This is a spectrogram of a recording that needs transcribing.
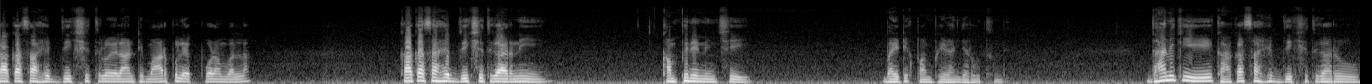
కాకాసాహెబ్ దీక్షిత్లో ఎలాంటి మార్పు లేకపోవడం వల్ల కాకాసాహెబ్ దీక్షిత్ గారిని కంపెనీ నుంచి బయటికి పంపించడం జరుగుతుంది. దానికి కాకాసాహెబ్ దీక్షిత్ గారు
